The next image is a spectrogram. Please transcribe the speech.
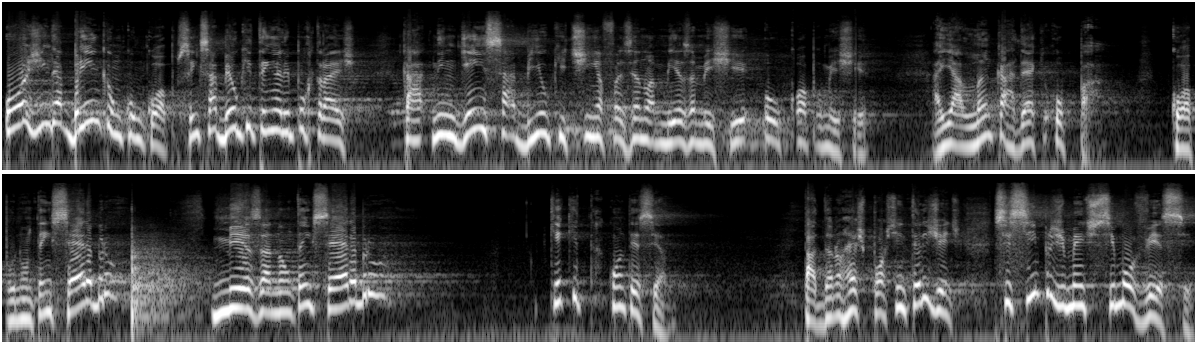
Hoje ainda brincam com o copo, sem saber o que tem ali por trás. Ninguém sabia o que tinha fazendo a mesa mexer ou o copo mexer. Aí Allan Kardec, opa, Copo não tem cérebro, mesa não tem cérebro. O que está acontecendo? Está dando resposta inteligente. Se simplesmente se movesse,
